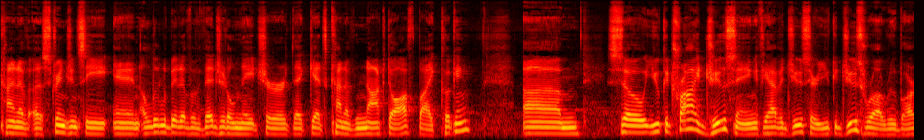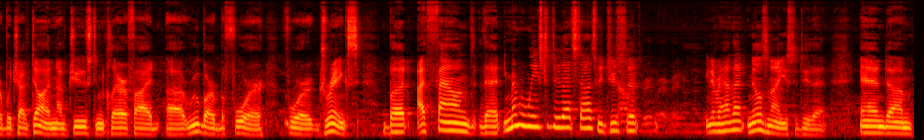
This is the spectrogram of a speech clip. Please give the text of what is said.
kind of astringency and a little bit of a vegetal nature that gets kind of knocked off by cooking. Um, so you could try juicing if you have a juicer. You could juice raw rhubarb, which I've done. I've juiced and clarified uh, rhubarb before for drinks. But I found that you remember when we used to do that, Stas? We juiced it. You never had that? Mills and I used to do that, and um,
